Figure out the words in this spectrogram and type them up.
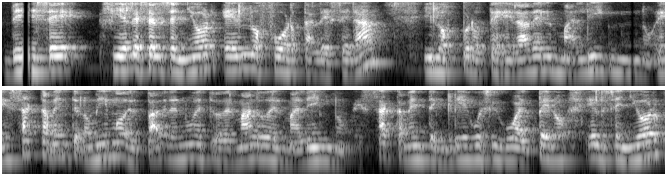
Dice, fiel es el Señor, Él los fortalecerá y los protegerá del maligno. Es exactamente lo mismo del Padre nuestro, del malo, del maligno. Exactamente en griego es igual, pero el Señor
